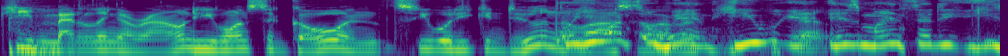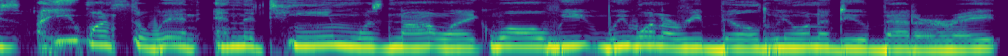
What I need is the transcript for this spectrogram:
keep meddling around? He wants to go and see what he can do in the Well, he last. wants to however- win. He his mindset he's he wants to win, and the team was not like, well, we we want to rebuild, we want to do better, right?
